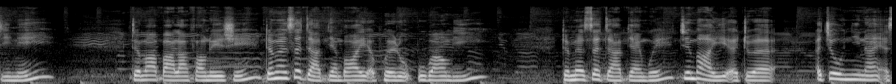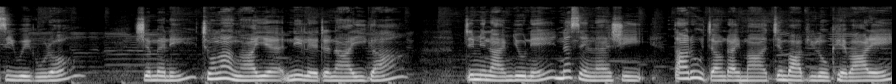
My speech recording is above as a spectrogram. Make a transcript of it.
ကြီးနဲ့ဓမ္မပါလာဖောင်ဒေးရှင်းဓမ္မစကြာပြန်ပွားရေးအဖွဲ့တို့ပူးပေါင်းပြီးဓမ္မစကြာပြိုင်ပွဲကျင်းပရေးအတွက် အကြိုညှိနှိုင်းအစည်းအဝေးကိုတော့ယမန်နေ့ဇွန်လ9ရက်နေ့လယ်တနာရီကကျင်းမြနိုင်မြို့နယ်နှက်စင်လန်းရှိတာရုကျောင်းတိုင်းမှာကျင်းပပြုလုပ်ခဲ့ပါတယ်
